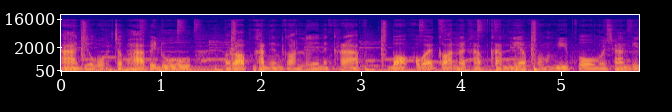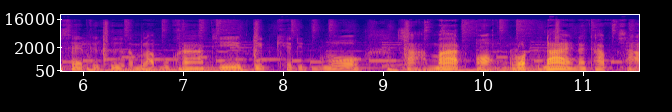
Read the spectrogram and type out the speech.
อ่าเดี๋ยวผมจะพาไปดูรอบคันกันก่อนเลยนะครับ บอกเอาไว้ก่อนนะครับ คันนี้ผมมีโปรโมชั่นพิเศษก็คือสำหรับลูกค้าที่ติดเครดิตบูโรสามารถออกรถได้นะครับ สา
